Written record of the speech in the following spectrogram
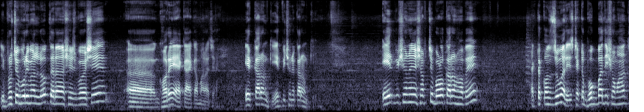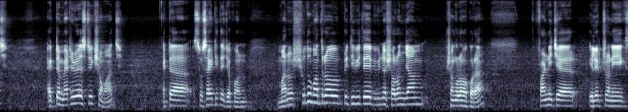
যে প্রচুর পরিমাণ লোক তারা শেষ বয়সে ঘরে একা একা মারা যায়। এর কারণ কি? এর পিছনে কারণ কি? এর পিছনে সবচেয়ে বড় কারণ হবে একটা কনজিউমারিস্ট একটা ভোগবাদী সমাজ, একটা ম্যাটেরিয়ালিস্টিক সমাজ, একটা সোসাইটিতে যখন মানুষ শুধুমাত্র পৃথিবীতে বিভিন্ন সরঞ্জাম সংগ্রহ করা ফার্নিচার ইলেকট্রনিক্স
